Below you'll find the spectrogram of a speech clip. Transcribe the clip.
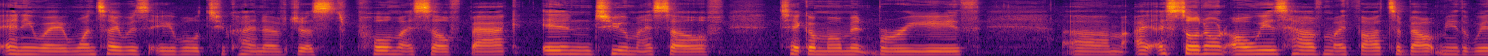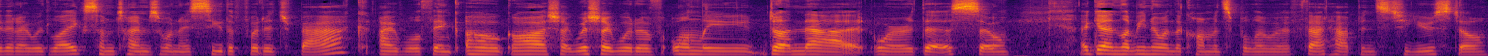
anyway, once I was able to kind of just pull myself back into myself, take a moment, breathe. Um, I, I still don't always have my thoughts about me the way that I would like. Sometimes when I see the footage back, I will think, oh gosh, I wish I would have only done that or this. So, Again, let me know in the comments below if that happens to you still.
